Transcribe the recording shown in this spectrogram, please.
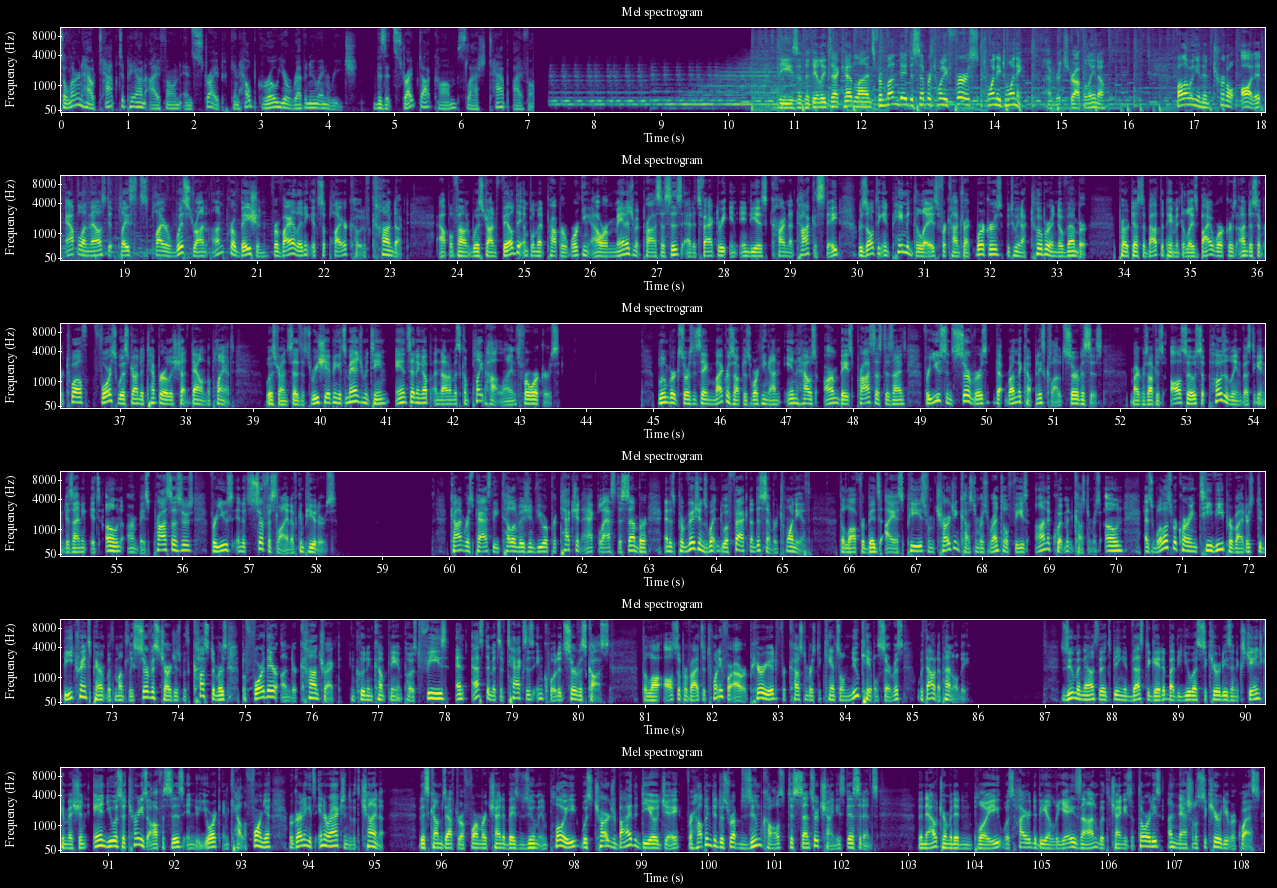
To learn how Tap to Pay on iPhone and Stripe can help grow your revenue and reach, visit stripe.com slash tap iPhone. These are the Daily Tech headlines for Monday, December 21st, 2020. I'm Rich Stroffolino. Following an internal audit, Apple announced it placed its supplier Wistron on probation for violating its supplier code of conduct. Apple found Wistron failed to implement proper working hour management processes at its factory in India's Karnataka state, resulting in payment delays for contract workers between October and November. Protests about the payment delays by workers on December 12th forced Wistron to temporarily shut down the plant. Wistron says it's reshaping its management team and setting up anonymous complaint hotlines for workers. Bloomberg sources say Microsoft is working on in-house ARM-based process designs for use in servers that run the company's cloud services. Microsoft is also supposedly investigating designing its own ARM-based processors for use in its Surface line of computers. Congress passed the Television Viewer Protection Act last December, and its provisions went into effect on December 20th. The law forbids ISPs from charging customers rental fees on equipment customers own, as well as requiring TV providers to be transparent with monthly service charges with customers before they are under contract, including company imposed fees and estimates of taxes in quoted service costs. The law also provides a 24 hour period for customers to cancel new cable service without a penalty. Zoom announced that it's being investigated by the U.S. Securities and Exchange Commission and U.S. attorneys' offices in New York and California regarding its interactions with China. This comes after a former China-based Zoom employee was charged by the DOJ for helping to disrupt Zoom calls to censor Chinese dissidents. The now terminated employee was hired to be a liaison with Chinese authorities on national security requests.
